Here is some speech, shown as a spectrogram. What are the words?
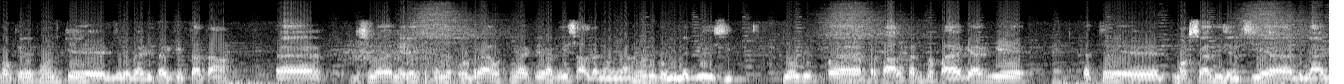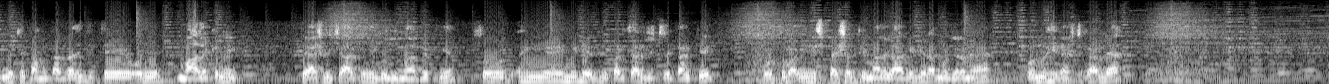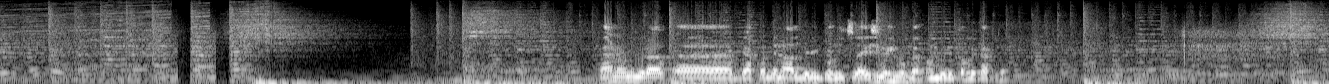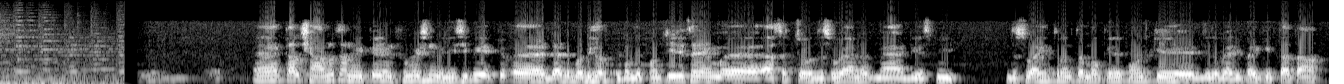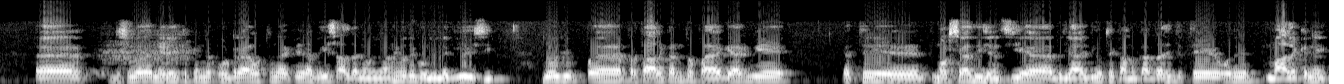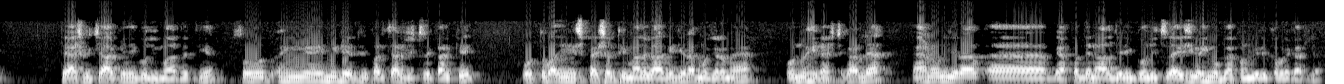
ਮੌਕੇ ਤੇ ਪਹੁੰਚ ਕੇ ਜਦੋਂ ਵੈਰੀਫਾਈ ਕੀਤਾ ਤਾਂ ਅਹ, ਦਸੂਹਾ ਦੇ ਨੇੜੇ ਇੱਕ ਪਿੰਡ ਆਰਡਰ ਹੈ ਉੱਥੋਂ ਦਾ ਇੱਕ ਜਿਹੜਾ 20 ਸਾਲ ਦਾ ਨੌਜਵਾਨ ਹੈ ਉਹਦੀ ਗੋਲੀ ਲੱਗੀ ਹੋਈ ਸੀ ਜੋ ਕਿ ਪੜਤਾਲ ਕਰਨ ਤੋਂ ਪਾਇਆ ਗਿਆ ਕਿ ਇਹ ਇੱਥੇ ਮੋਟਰਸਾਈਕਲ ਦੀ ਏਜੰਸੀ ਹੈ ਬਜਾਜ ਦੀ ਉੱਥੇ ਕੰਮ ਕਰਦਾ ਸੀ ਜਿੱਥੇ ਉਹਦੇ ਮਾਲਕ ਨੇ ਕੈਸ਼ ਵਿੱਚ ਆ ਕੇ ਉਹਦੀ ਗੋਲੀ ਮਾਰ ਦਿੱਤੀ ਹੈ। ਸੋ ਅਸੀਂ ਇਮੀਡੀਏਟਲੀ ਪਰਚਾ ਰਜਿਸਟਰ ਕਰਕੇ ਉਸ ਤੋਂ ਬਾਅਦ ਸਪੈਸ਼ਲ ਟੀਮਾਂ ਲਗਾ ਕੇ ਜਿਹੜਾ ਮੁਜਰਮ ਹੈ ਉਹਨੂੰ ਹੀ ਅਰੈਸਟ ਕਰ ਲਿਆ। ਐਨ ਉਹਨੂੰ ਜਿਹੜਾ ਵੈਪਨ ਦੇ ਨਾਲ ਜਿਹੜੀ ਗੋਲੀ ਚਲਾਈ ਸੀ ਅਸੀਂ ਉਹ ਵੈਪਨ ਵੀ ਰਿਕਵਰ ਕਰ ਲਿਆ। ਕੱਲ ਸ਼ਾਮ ਨੂੰ ਸਾਨੂੰ ਇੱਕ ਇਨਫੋਰਮੇਸ਼ਨ ਮਿਲੀ ਸੀ ਵੀ ਇੱਕ ਡੈੱਡ ਬੋਡੀ ਹਸਪੀਟਲ ਦੇ ਪਹੁੰਚੀ ਜਿੱਥੇ ਐਸਐਚਓ ਦਸੂਆ and ਮੈਂ ਡੀਐਸਪੀ ਦਸੂਆ ਹੀ ਤੁਰੰਤ ਮੌਕੇ ਤੇ ਪਹੁੰਚ ਕੇ ਜਦੋਂ ਵੈਰੀਫਾਈ ਕੀਤਾ ਤਾਂ ਅਹ, ਦਸੂਆ ਦੇ ਨੇੜੇ ਇੱਕ ਪਿੰਡ ਆਰਡਰ ਹੈ ਉੱਥੋਂ ਦਾ ਇੱਕ ਜਿਹੜਾ 20 ਸਾਲ ਦਾ ਨੌਜਵਾਨ ਸੀ ਉਹਦੀ ਗੋਲੀ ਲੱਗੀ ਹੋਈ ਸੀ ਜੋ ਪੜਤਾਲ ਕਰਨ ਤੋਂ ਪਾਇਆ ਗਿਆ ਕਿ ਇਹ ਇੱਥੇ ਮੋਟਰਸਾਈਕਲ ਦੀ ਏਜੰਸੀ ਹੈ, ਬਜਾਜ ਦੀ, ਉੱਥੇ ਕੰਮ ਕਰਦਾ ਸੀ, ਜਿੱਥੇ ਉਹਦੇ ਮਾਲਕ ਨੇ ਕੈਸ਼ ਵਿੱਚ ਆ ਕੇ ਉਹਦੀ ਗੋਲੀ ਮਾਰ ਦਿੱਤੀ ਹੈ। ਸੋ ਅਸੀਂ ਇਮੀਡੀਏਟਲੀ ਪਰਚਾ ਰਜਿਸਟਰ ਕਰਕੇ, ਉਸ ਤੋਂ ਬਾਅਦ ਇਹ ਸਪੈਸ਼ਲ ਟੀਮਾਂ ਲਗਾ ਕੇ ਜਿਹੜਾ ਮੁਜਰਮ ਹੈ, ਉਹਨੂੰ ਹੀ ਅਰੈਸਟ ਕਰ ਲਿਆ। ਐਂਡ ਉਹਨੂੰ ਜਿਹੜਾ ਵੈਪਨ ਦੇ ਨਾਲ ਜਿਹੜੀ ਗੋਲੀ ਚਲਾਈ ਸੀ, ਅਸੀਂ ਉਹ ਵੈਪਨ ਵੀ ਰਿਕਵਰ ਕਰ ਲਿਆ।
